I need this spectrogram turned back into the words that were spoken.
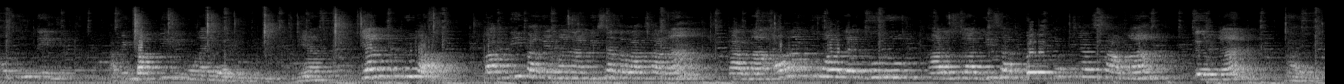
positif. Tapi bakti dimulai dari ini. Ya, Yang kedua, bakti bagaimana bisa terlaksana? Karena orang tua dan guru haruslah bisa bekerja sama dengan baik.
